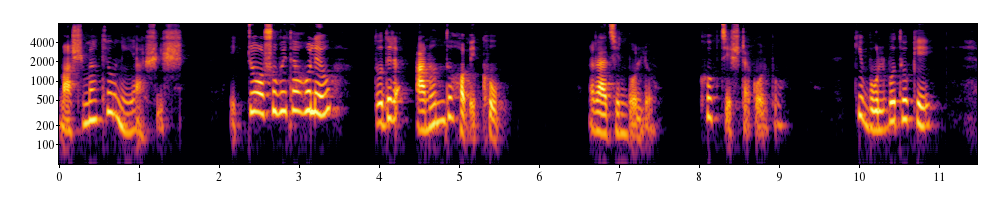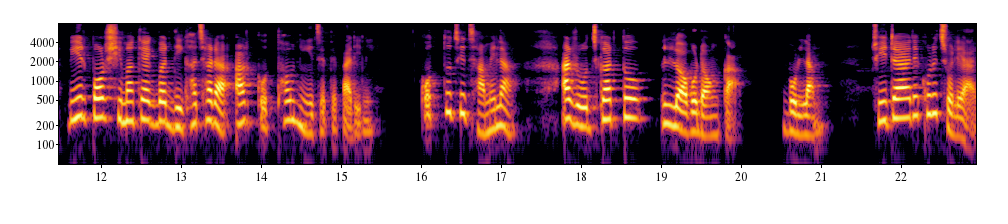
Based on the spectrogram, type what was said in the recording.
মাসিমাকেও নিয়ে আসিস। একটু অসুবিধা হলেও তোদের আনন্দ হবে খুব। রাজেন বলল, খুব চেষ্টা করব। কি বলব তোকে? বিয়ের পর সীমাকে একবার দীঘা ছাড়া আর কোথাও নিয়ে যেতে পারিনি। কত যে ঝামেলা। আর রোজগার তো লবডঙ্কা, বললাম। থ্রি টায়ারে করে চলে আয়।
